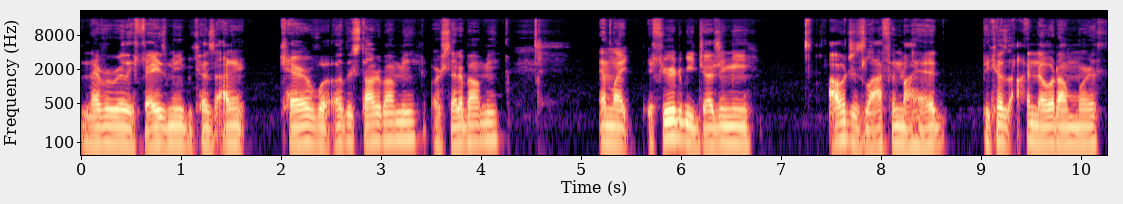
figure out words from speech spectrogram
never really fazed me because I didn't care what others thought about me or said about me. And like, if you were to be judging me, I would just laugh in my head because I know what I'm worth.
